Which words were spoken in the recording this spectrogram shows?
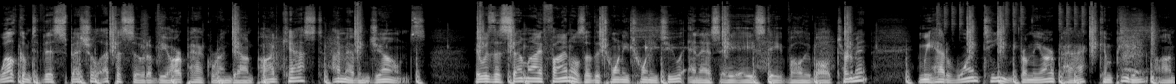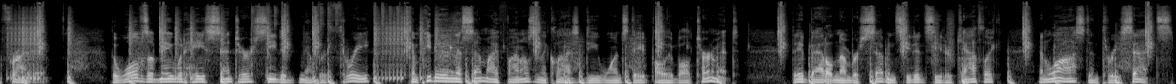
Welcome to this special episode of the RPAC Rundown podcast. I'm Evan Jones. It was the semifinals of the 2022 NSAA State Volleyball Tournament, and we had one team from the RPAC competing on Friday. The Wolves of Maywood Hayes Center, seeded number three, competed in the semifinals in the Class D1 State Volleyball Tournament. They battled number seven seeded Cedar Catholic and lost in three sets.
